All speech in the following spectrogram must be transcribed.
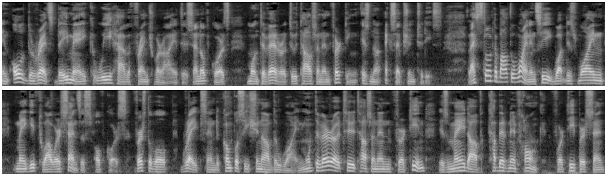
in all the reds they make, we have French varieties. And of course, Monteverro 2013 is no exception to this. Let's talk about the wine and see what this wine may give to our senses, of course. First of all, grapes and the composition of the wine. Monteverro 2013 is made of Cabernet Franc 40%,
